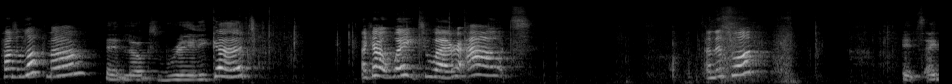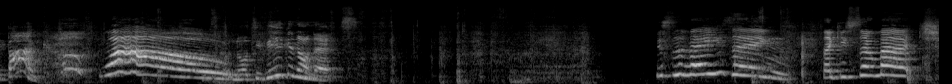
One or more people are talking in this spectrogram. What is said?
How's it look, Mum? It looks really good. I can't wait to wear it out. And this one? It's a bag. wow! Naughty Vegan on it. This is amazing. Thank you so much.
